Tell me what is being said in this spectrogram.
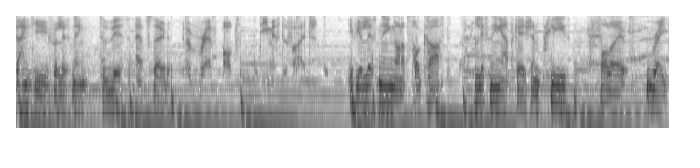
Thank you for listening to this episode of RevOps Demystified. If you're listening on a podcast listening application, please follow, rate,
